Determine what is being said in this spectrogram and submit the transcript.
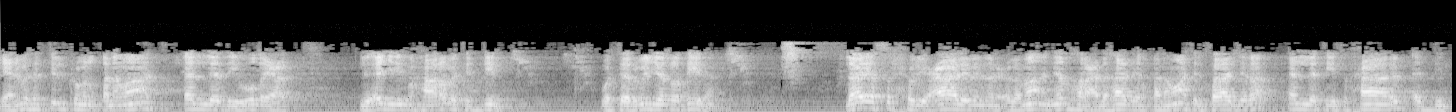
يعني مثل تلكم القنوات الذي وضعت لأجل محاربة الدين وترويج الرذيلة. لا يصح لعالم من العلماء أن يظهر على هذه القنوات الفاجرة التي تحارب الدين.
